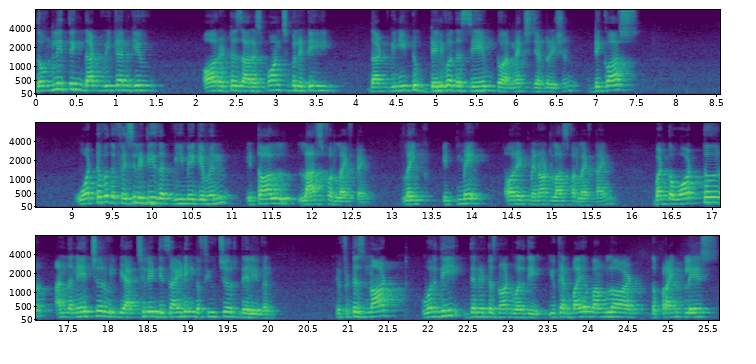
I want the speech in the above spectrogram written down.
The only thing that we can give, or it is our responsibility that we need to deliver the same to our next generation because whatever the facilities that we may give in, it all lasts for lifetime. Like it may or it may not last for lifetime, but the water and the nature will be actually deciding the future they live in. If it is not worthy, then it is not worthy. You can buy a bungalow at the prime place,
